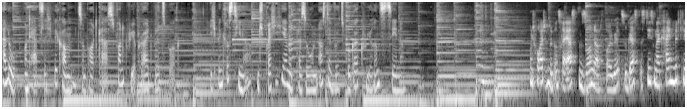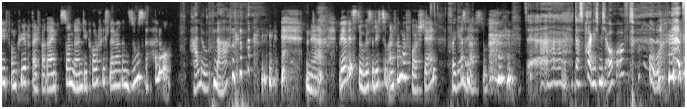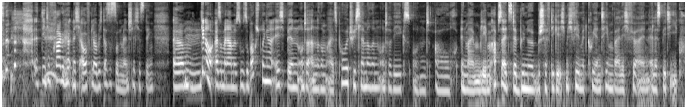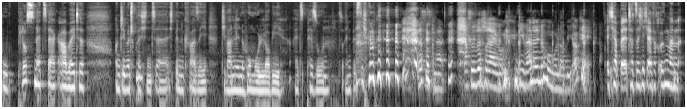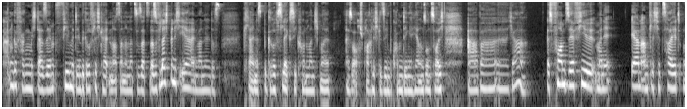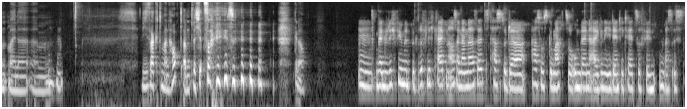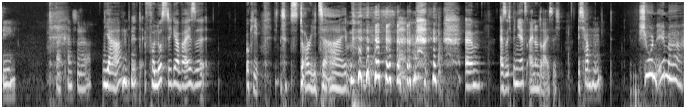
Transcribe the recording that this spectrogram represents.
Hallo und herzlich willkommen zum Podcast von Queer Pride Würzburg. Ich bin Christina und spreche hier mit Personen aus der Würzburger queeren Szene. Und heute mit unserer ersten Sonderfolge. Zu Gast ist diesmal kein Mitglied vom Queer Pride Verein, sondern die Poetry Slammerin Suse. Hallo. Hallo, na? na, wer bist du? Willst du dich zum Anfang mal vorstellen? Voll gerne. Was machst du? Äh, das frage ich mich auch oft. Oh. die, die Frage hört nicht auf, glaube ich. Das ist so ein menschliches Ding. Ähm, mhm. Genau, also mein Name ist Suse Bockspringer. Ich bin unter anderem als Poetry Slammerin unterwegs und auch in meinem Leben abseits der Bühne beschäftige ich mich viel mit queeren Themen, weil ich für ein LSBTIQ-Plus-Netzwerk arbeite und dementsprechend, äh, ich bin quasi die wandelnde Homo-Lobby als Person, so ein bisschen. Das ist eine krasse Beschreibung. Die wandelnde Homo-Lobby, okay. Ich habe äh, tatsächlich einfach irgendwann angefangen, mich da sehr viel mit den Begrifflichkeiten auseinanderzusetzen. Also vielleicht bin ich eher ein wandelndes kleines Begriffslexikon manchmal. Also auch sprachlich gesehen, wo kommen Dinge her und so ein Zeug. Aber äh, ja, es formt sehr viel meine ehrenamtliche Zeit und meine ähm, mhm wie sagte man, hauptamtliche Zeit. genau. Mm, wenn du dich viel mit Begrifflichkeiten auseinandersetzt, hast du da, hast du es gemacht, so um deine eigene Identität zu finden? Was ist die? Was kannst du da? Ja, voll lustigerweise. Okay, Storytime. ähm, also ich bin jetzt 31. Ich habe mhm. schon immer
